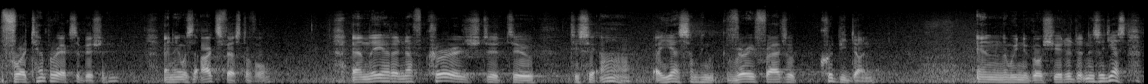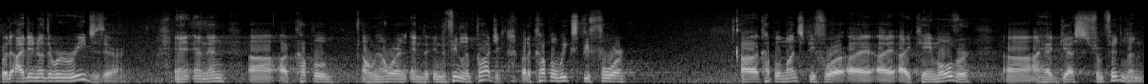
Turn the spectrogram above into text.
for a temporary exhibition, and it was an arts festival. And they had enough courage to, to, to say, ah, uh, yes, something very fragile could be done. And we negotiated it, and they said yes. But I didn't know there were reeds there. And, and then uh, a couple, oh, now we're in the, in the Finland project, but a couple weeks before uh, a couple months before I, I, I came over, uh, I had guests from Finland,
